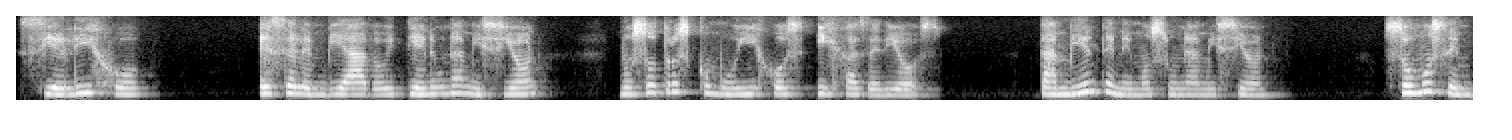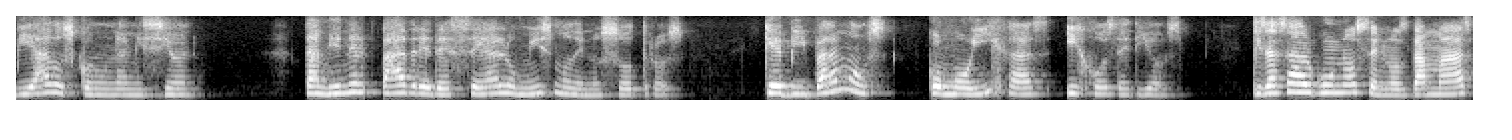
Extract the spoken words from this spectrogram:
Si el Hijo es el enviado y tiene una misión, nosotros como hijos, hijas de Dios, también tenemos una misión. Somos enviados con una misión. También el Padre desea lo mismo de nosotros, que vivamos como hijas, hijos de Dios. Quizás a algunos se nos da más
